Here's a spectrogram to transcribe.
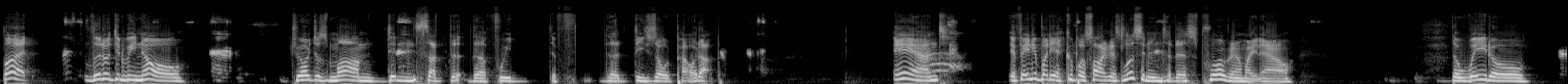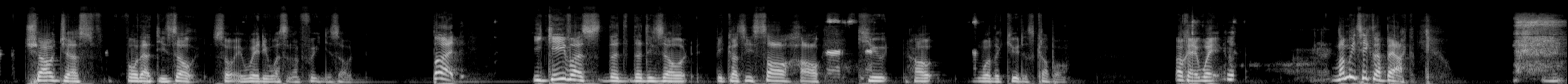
but little did we know, George's mom didn't set the the free the the dessert powered up. And if anybody at Cooper's Hawk is listening to this program right now, the waiter charged us for that dessert, so it really wasn't a free dessert. But he gave us the the dessert because he saw how cute how we're the cutest couple. Okay, wait. Let me take that back.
